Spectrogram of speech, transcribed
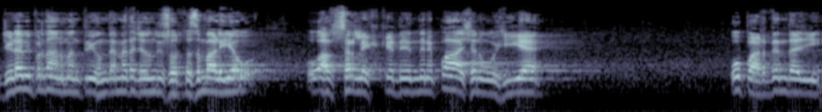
ਜਿਹੜਾ ਵੀ ਪ੍ਰਧਾਨ ਮੰਤਰੀ ਹੁੰਦਾ, ਮੈਂ ਤਾਂ ਜਦੋਂ ਦੀ ਸੁਰਤ ਸੰਭਾਲੀ ਆ, ਉਹ ਉਹ ਅਫਸਰ ਲਿਖ ਕੇ ਦੇ ਦਿੰਦੇ ਨੇ, ਭਾਸ਼ਣ ਉਹੀ ਹੈ। ਉਹ ਪੜ ਦਿੰਦਾ ਜੀ।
